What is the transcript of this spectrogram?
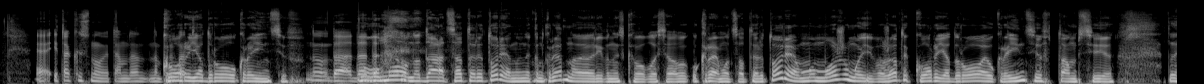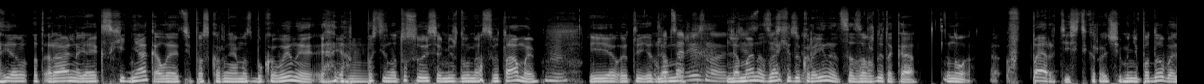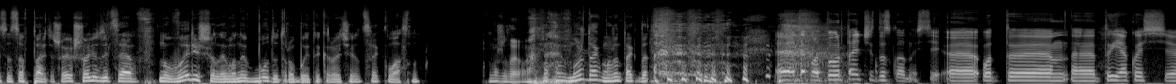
і так існує там, да, наприклад. Кор ядро українців. Ну да, да, ну, да. умовно, да, ця територія, ну не конкретно Рівненська область, а окремо ця територія. Ми можемо і вважати кор ядро українців. Там всі Та я от реально, я як східняк, але типу, з корнями з Буковини. Я постійно тусуюся між двома світами. Мгм. І от, і для, м- різно. для мене захід. України це завжди така. Ну, впертість. Коротше, мені подобається це впертість. Що якщо люди це ну, вирішили, вони будуть робити. Коротше, це класно. Можливо. Може так, може так, да. Е, так, от повертаючись до складності. Е, от е, ти якось.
